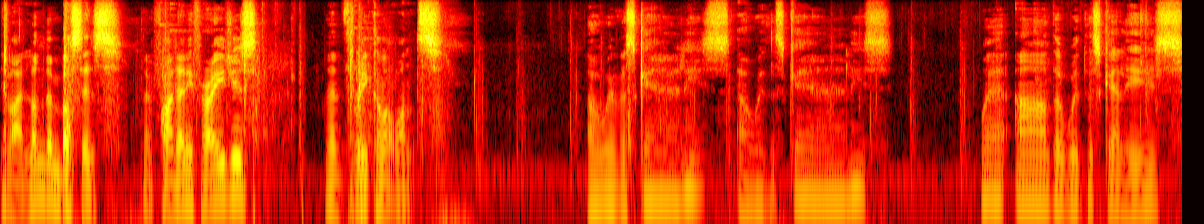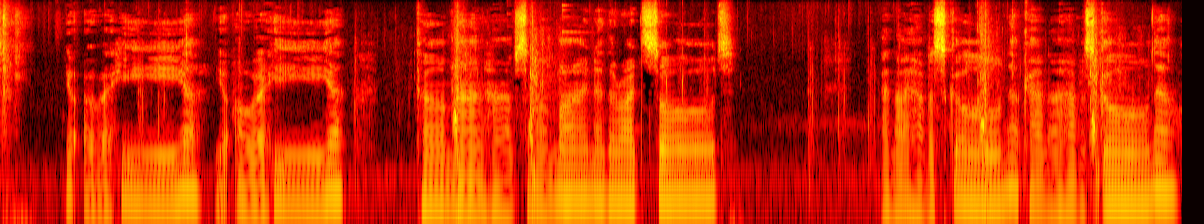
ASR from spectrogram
You're like London buses. Don't find any for ages, and then three come at once. Oh, wither skellies. Oh, wither skellies. Where are the wither skellies? You're over here, you're over here. Come and have some of my netherite sword. Can I have a skull now? Can I have a skull now?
